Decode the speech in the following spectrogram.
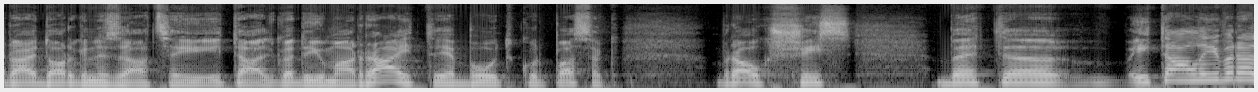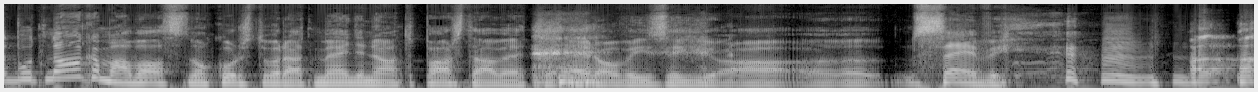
raida organizācija, Itāļu gadījumā raita, ja būtu, kur pasakā, brauks šis. Bet uh, Itālija varētu būt nākamā valsts, no kuras tu varētu mēģināt pārstāvēt Eirovīziju uh, sevi. Pa, pa,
